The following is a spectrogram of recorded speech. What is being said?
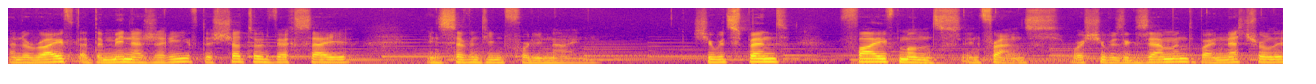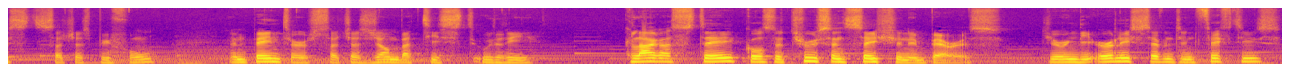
and arrived at the menagerie of the Château de Versailles in 1749. She would spend five months in France, where she was examined by naturalists such as Buffon and painters such as Jean-Baptiste Oudry. Clara's stay caused a true sensation in Paris. During the early 1750s,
